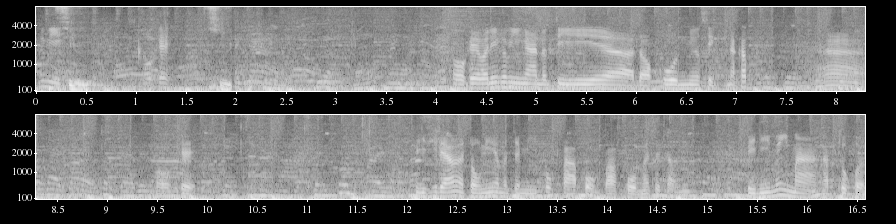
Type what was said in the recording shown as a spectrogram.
ไม่มีสี่โอเคสี่ โอเค วันนี้ก็มีงานดนตรีดอกคูณมิวสิกนะครับอ่าโอเค ปีที่แล้วเนี่ยตรงนี้มันจะมีพวกปลาโป่งปลาโฟมนะแถวๆนี้ ปีนี้ไม่มาครับทุกคน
